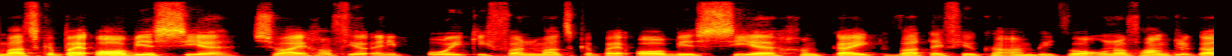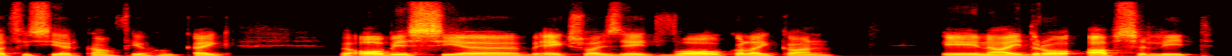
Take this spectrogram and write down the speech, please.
maatskappy ABC, so hy gaan vir jou in die potjie van maatskappy ABC gaan kyk wat hy vir jou kan aanbied. Waar onafhanklike adviseur kan vir jou gaan kyk by ABC, by XYZ waar ook al hy kan en hy dra absoluut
